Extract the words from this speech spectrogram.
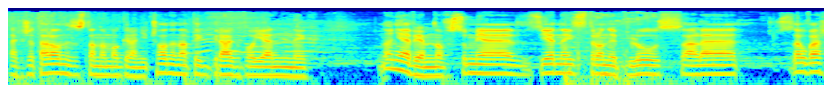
Także talony zostaną ograniczone na tych grach wojennych. No nie wiem, no w sumie z jednej strony plus, ale zauważ,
